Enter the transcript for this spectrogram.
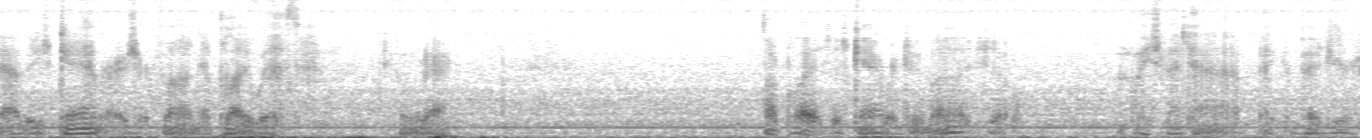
Yeah, these cameras are fun to play with. Kodak. I play with this camera too much, so I waste my time taking pictures.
